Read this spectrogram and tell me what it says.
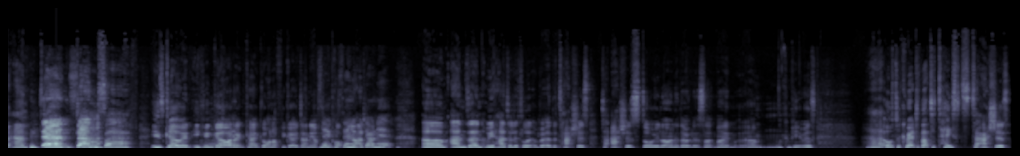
Dan Dan Dan Dan south. south. He's going. He can go. I don't care. Go on, off you go, Danny. Off no, you pop, me lad. down here. Um, and then we had a little, little bit of the Tasha's to Ash's storyline, although it looks like my um, computer's uh, autocorrected that to Tastes to Ash's.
